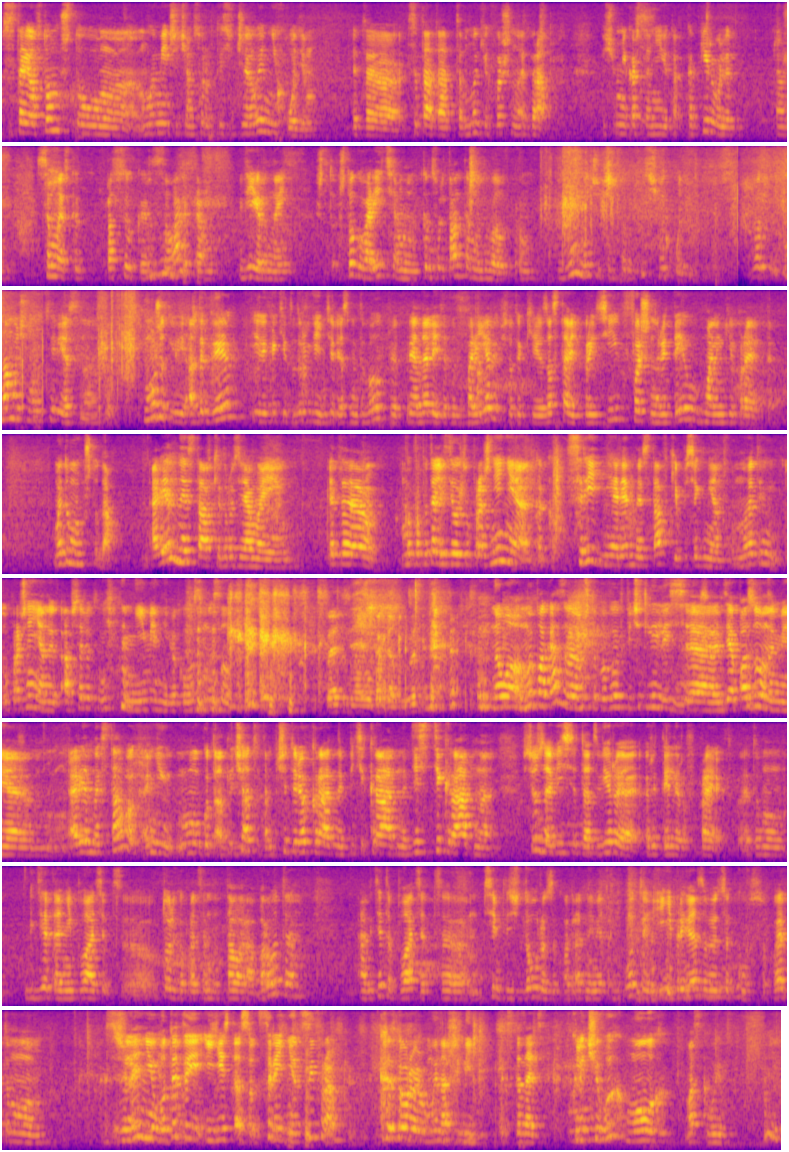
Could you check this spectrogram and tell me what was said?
состоял в том, что мы меньше, чем 40 тысяч GLA не ходим. Это цитата от многих фэшн-операторов. Причем, мне кажется, они ее так копировали, прям смс рассылкой рассылали, прям верной. Что, что говорить консультантам и девелоперам? Мы меньше, чем 40 тысяч не ходим. Вот нам очень интересно, вот, сможет ли ADG или какие-то другие интересные девелоперы преодолеть этот барьер и все-таки заставить прийти в fashion ритейл в маленькие проекты? Мы думаем, что да. Арендные ставки, друзья мои, это мы попытались сделать упражнение как средние арендные ставки по сегменту, но это упражнение оно абсолютно не, не имеет никакого смысла. Поэтому нам его показывают. Но мы показываем, чтобы вы впечатлились э, диапазонами арендных ставок, они могут отличаться там четырехкратно, пятикратно, десятикратно. Все зависит от веры ритейлеров в проект. Поэтому где-то они платят э, только процент от товарооборота, а где-то платят 7 э, тысяч долларов за квадратный метр в год и не привязываются к курсу. Поэтому, к сожалению, вот это и есть та средняя цифра, которую мы нашли, так сказать, в ключевых молах Москвы.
